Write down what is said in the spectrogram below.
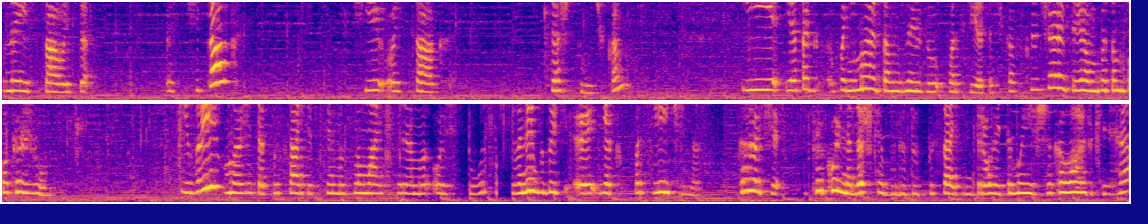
В неї ставиться ось чи так, чи ось так. Ця штучка. І я так розумію, там знизу підсвіточка включається, я вам потім покажу. І ви можете писати цими фломастерами ось тут. Вони будуть е, як підсвічені. Коротше, прикольна дошка, буду тут писати, не трогайте мої шоколадки. Га?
